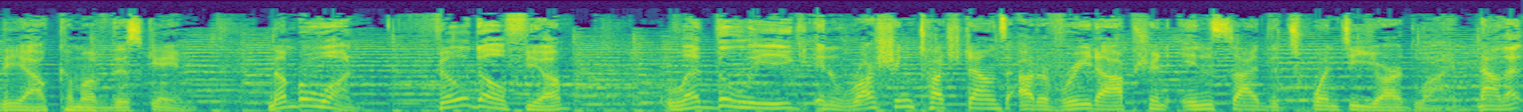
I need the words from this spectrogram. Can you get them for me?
the outcome of this game. Number one, Philadelphia led the league in rushing touchdowns out of read option inside the 20 yard line. Now, that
